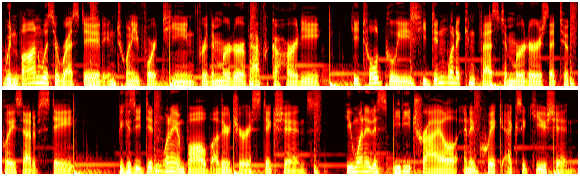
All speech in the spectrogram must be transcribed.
When Vaughn was arrested in 2014 for the murder of Afrikka Hardy, he told police he didn't want to confess to murders that took place out of state because he didn't want to involve other jurisdictions. He wanted a speedy trial and a quick execution.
